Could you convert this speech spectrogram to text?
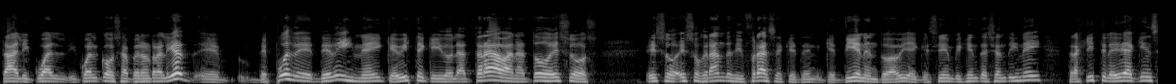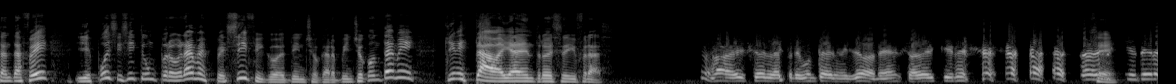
tal y cual y cual cosa, pero en realidad, eh, después de, de Disney, que viste que idolatraban a todos esos... Esos, esos grandes disfraces que, ten- que tienen todavía y que siguen vigentes allá en Disney, trajiste la idea aquí en Santa Fe y después hiciste un programa específico de Tincho Carpincho. Contame quién estaba ahí adentro de ese disfraz. Ah, esa es la pregunta del millón, ¿eh? Saber quién, es- saber Sí. quién era.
